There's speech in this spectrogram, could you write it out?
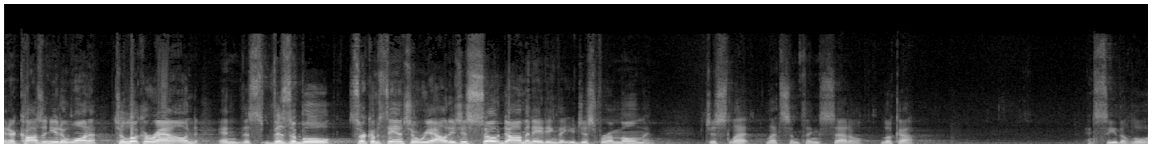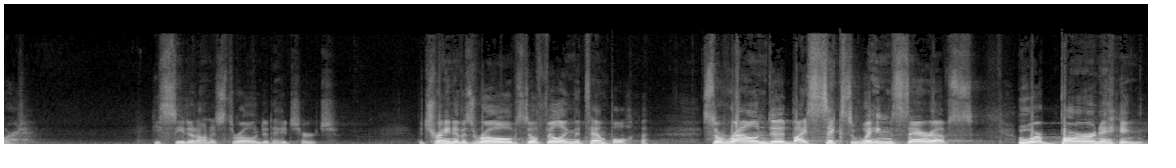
and are causing you to want to look around, and this visible circumstantial reality is just so dominating that you just for a moment just let, let some things settle. Look up and see the Lord. He's seated on his throne today, church. The train of his robe still filling the temple, surrounded by six winged seraphs who are burning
